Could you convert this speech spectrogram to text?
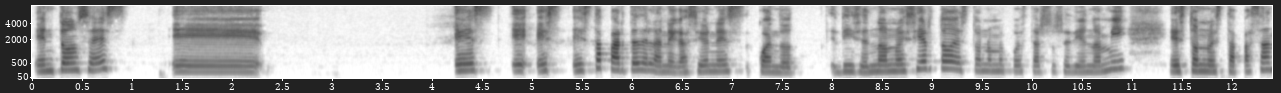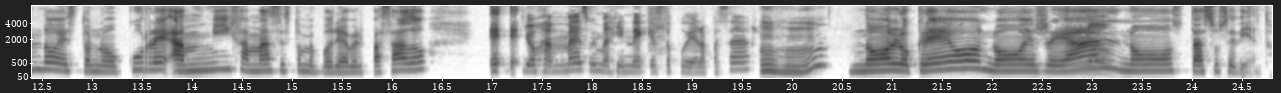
Entonces, eh, es, eh, es, esta parte de la negación es cuando dices, no, no es cierto, esto no me puede estar sucediendo a mí, esto no está pasando, esto no ocurre, a mí jamás esto me podría haber pasado. Eh, eh, Yo jamás me imaginé que esto pudiera pasar. no lo creo, no es real, no. está sucediendo.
